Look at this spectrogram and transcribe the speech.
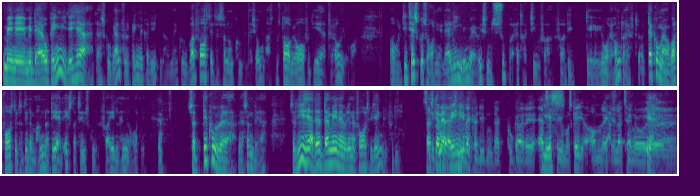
Men, øh, men der er jo penge i det her. Der skulle gerne følge penge med kreditten, og man kunne jo godt forestille sig sådan nogle kombinationer. Altså, nu står vi over for de her tørvejord. Og de tilskudsordninger, der er lige nu, er jo ikke sådan super attraktive for, for det, det jord i omdrift. Og der kunne man jo godt forestille sig, at det, der mangler, det er et ekstra tilskud fra en eller anden ordning. Ja. Så det kunne være, være sådan, det er. Så lige her, der, der mener jeg jo, at den er forholdsvis enkel, fordi så der det skal være penge. klimakreditten, der kunne gøre det attraktivt yes. måske at omlægge, ja. eller tage noget ja. øh,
